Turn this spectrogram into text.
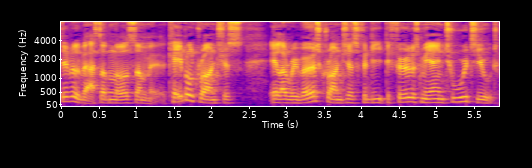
det vil være sådan noget som øh, cable crunches eller reverse crunches, fordi det føles mere intuitivt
